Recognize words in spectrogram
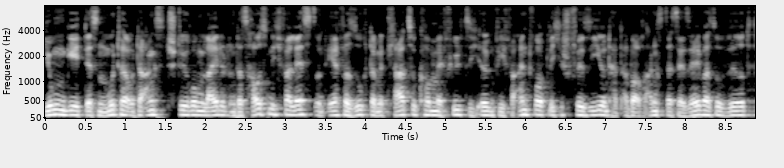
Jungen geht, dessen Mutter unter Angststörungen leidet und das Haus nicht verlässt und er versucht damit klarzukommen. Er fühlt sich irgendwie verantwortlich für sie und hat aber auch Angst, dass er selber so wird.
